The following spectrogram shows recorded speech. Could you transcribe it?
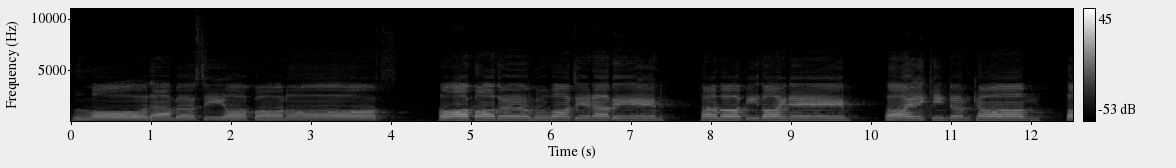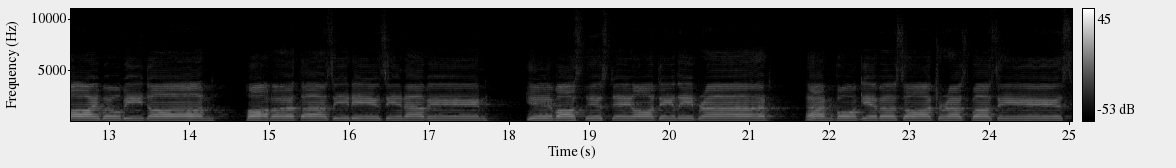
Lord, have mercy upon us. Our Father, who art in heaven, hallowed be thy name. Thy kingdom come, this day our daily bread, and forgive us our trespasses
